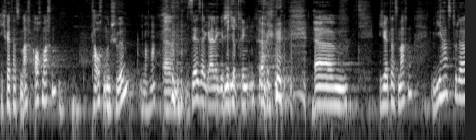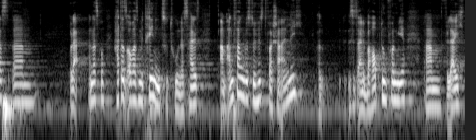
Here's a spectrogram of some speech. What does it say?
ich werde das mach, auch machen. Tauchen und Schwimmen. Mach mal. Ähm, sehr, sehr geile Nicht Geschichte. ertrinken. ähm, ich werde das machen. Wie hast du das, ähm, oder andersrum, hat das auch was mit Training zu tun? Das heißt, am Anfang wirst du höchstwahrscheinlich, also ist jetzt eine Behauptung von mir, ähm, vielleicht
